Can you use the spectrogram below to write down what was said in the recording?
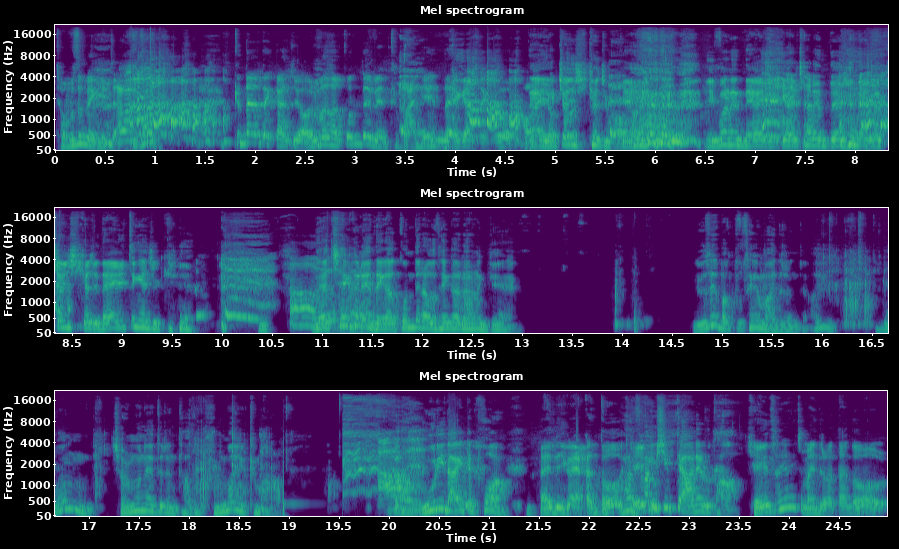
점수 매기자. 끝날 때까지 얼마나 꼰대 멘트 많이 했나 해가지고 막 내가 역전 시켜줄게. 이번엔 내가 얘기할 차례인데 내가 역전 시켜줘. 내가 1등 해줄게. 아, 내가 네. 최근에 내가 꼰대라고 생각을 하는 게 요새 막 생각 많이 들었는데 아니 뭔 젊은 애들은 다들 불만이 이렇게 많아 아, 그러니까 우리 나이 때 포함 아니 근데 이거 약간 너 한 개인, 30대 아래로 다 개인 성향이 좀 많이 들어갔다. 너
